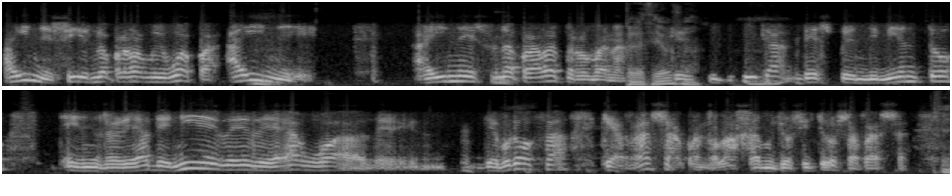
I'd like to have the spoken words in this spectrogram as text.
Aine, sí, es una palabra muy guapa. Aine. Aine es una palabra peruana Preciosa. que significa desprendimiento en realidad de nieve, de agua, de, de broza, que arrasa. Cuando baja en muchos sitios arrasa. Sí.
